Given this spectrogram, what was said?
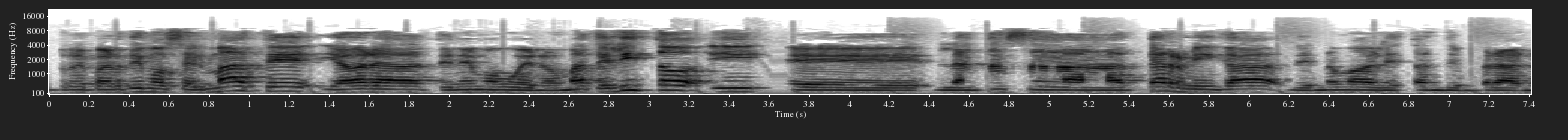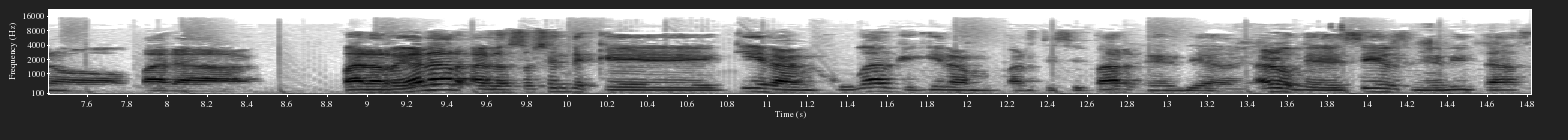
repartimos el mate y ahora tenemos, bueno, mate listo y eh, la taza térmica de No me hables tan temprano para, para regalar a los oyentes que quieran jugar, que quieran participar en el día de hoy. ¿Algo que decir, señoritas?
